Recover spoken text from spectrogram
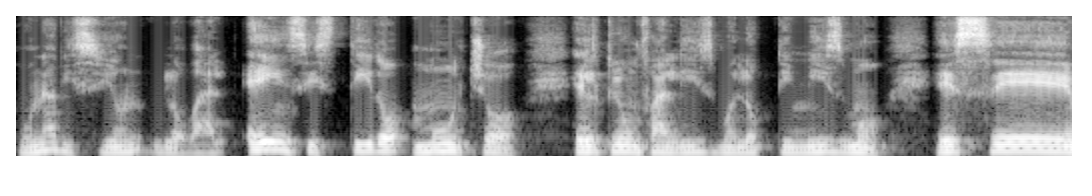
una visión global. He insistido mucho el triunfalismo, el optimismo, ese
